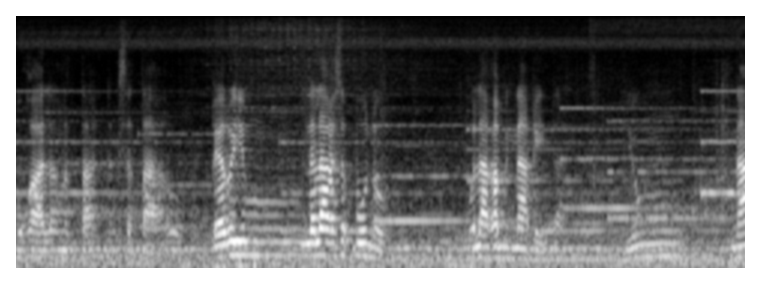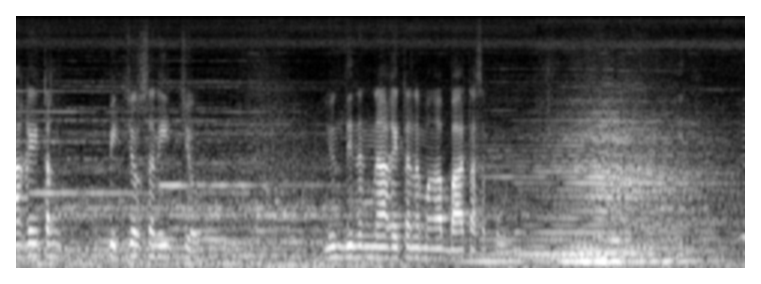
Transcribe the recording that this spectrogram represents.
Mukha lang ng, ta- ng isang tao. Pero yung lalaki sa puno, wala kaming nakita. Yung nakitang picture sa nicho, yun din ang nakita ng mga bata sa puno. Ano,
